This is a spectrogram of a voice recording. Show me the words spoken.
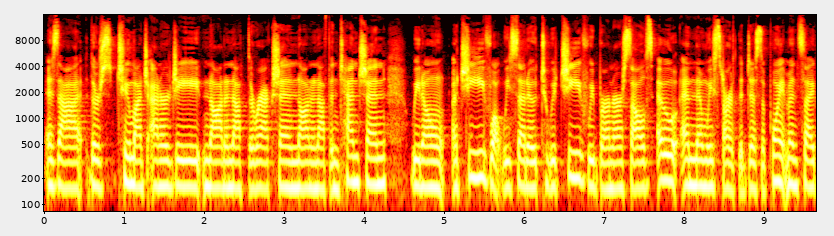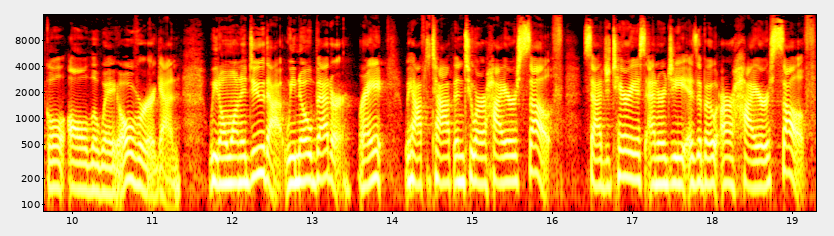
is that there's too much energy, not enough direction, not enough intention. We don't achieve what we set out to achieve. We burn ourselves out and then we start the disappointment cycle all the way over again. We don't want to do that. We know better, right? We have to tap into our higher self. Sagittarius energy is about our higher self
